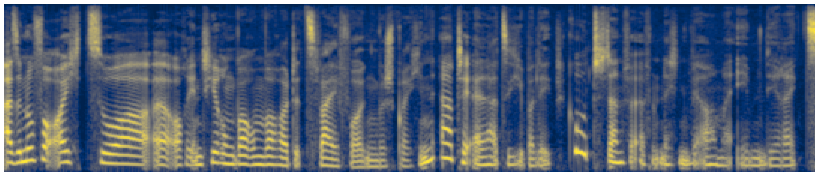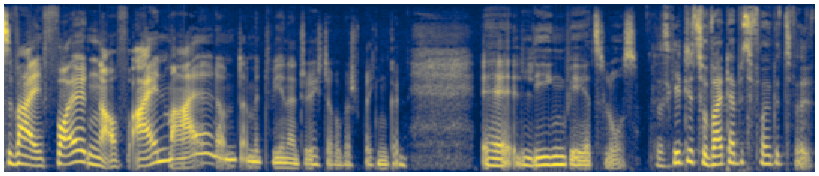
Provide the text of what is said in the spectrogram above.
Also nur für euch zur äh, Orientierung, warum wir heute zwei Folgen besprechen. RTL hat sich überlegt, gut, dann veröffentlichen wir auch mal eben direkt zwei Folgen auf einmal. Und damit wir natürlich darüber sprechen können, äh, legen wir jetzt los. Das geht jetzt so weiter bis Folge 12.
